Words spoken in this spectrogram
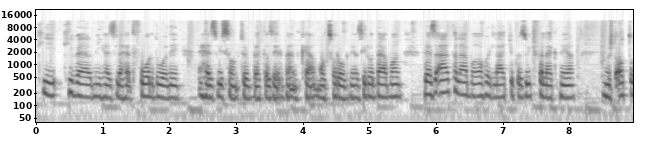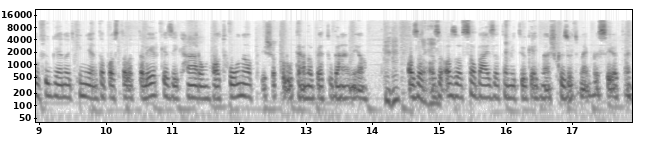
ki, kivel mihez lehet fordulni, ehhez viszont többet azért bent kell mocorogni az irodában. De ez általában, ahogy látjuk az ügyfeleknél, most attól függően, hogy ki milyen tapasztalattal érkezik, három-hat hónap, és akkor utána be tud állni a, uh-huh. az, a, az, a, az a szabályzat, amit ők egymás között megbeszéltek.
